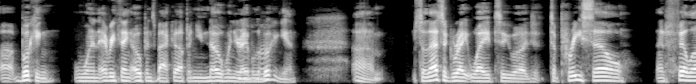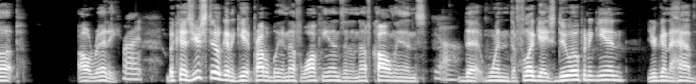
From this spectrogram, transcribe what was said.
uh, booking when everything opens back up and you know when you're able to Mhm. book again um, so that's a great way to uh, to pre-sell and fill up already Right. because you're still going to get probably enough walk-ins and enough call-ins Yeah. that when the floodgates do open again, you're going to have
